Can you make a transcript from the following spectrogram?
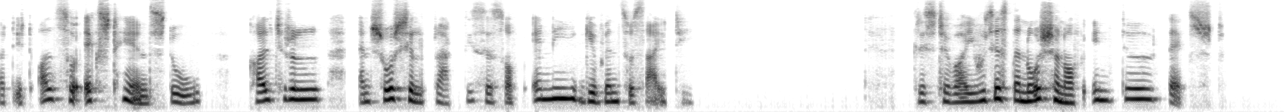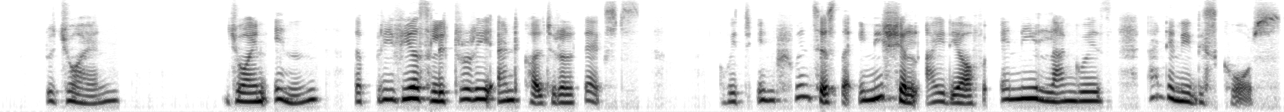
but it also extends to cultural and social practices of any given society. Kristeva uses the notion of intertext to join join in the previous literary and cultural texts which influences the initial idea of any language and any discourse.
